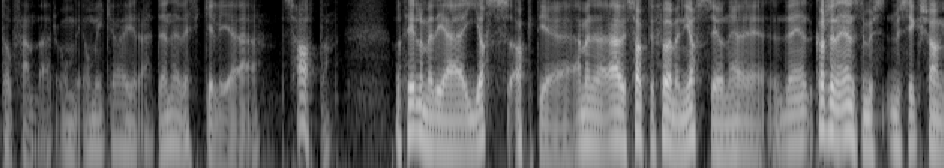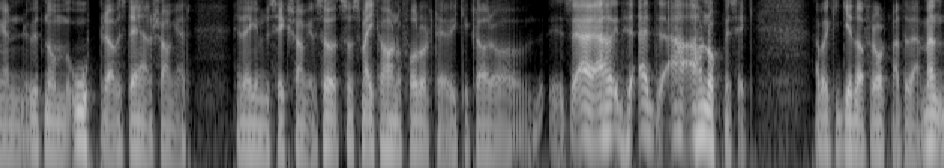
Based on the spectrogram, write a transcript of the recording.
top fem der, om, om, ikke høyere. Den er virkelig eh, satan. Og til og med de jazzaktige Jeg mener, jeg har jo sagt det før, men jazz er jo er kanskje den eneste musikksjangeren utenom opera, hvis det er en sjanger, en egen musikksjanger, så, så, som jeg ikke har noe forhold til og ikke klarer å jeg, jeg, jeg, jeg har nok musikk. Jeg bare ikke gidda å forholde meg til det. Men,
